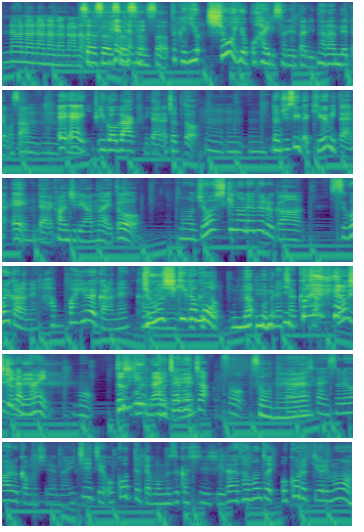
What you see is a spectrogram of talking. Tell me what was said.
No, no, no, no, no, no, no. そうそうそうそうそう。だからよ超横入りされたり並んでてもさ、えいえい you go back みたいなちょっと、うんうんうん、don't you see the queue みたいな、えい、みたいな感じでやんないと。もう常識のレベルがすごいからね、幅広いからね。常識がもうなもう、ね、めちゃくちゃ、常識がない。もう。常識ない、ね、ごちゃごちゃ。そう。そうね。確かにそれはあるかもしれない。いちいち怒ってても難しいしだから多分本当に怒るっていうよりも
